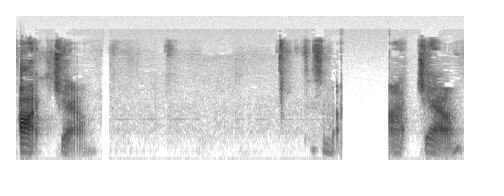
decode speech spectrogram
art gel. Some art gel.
